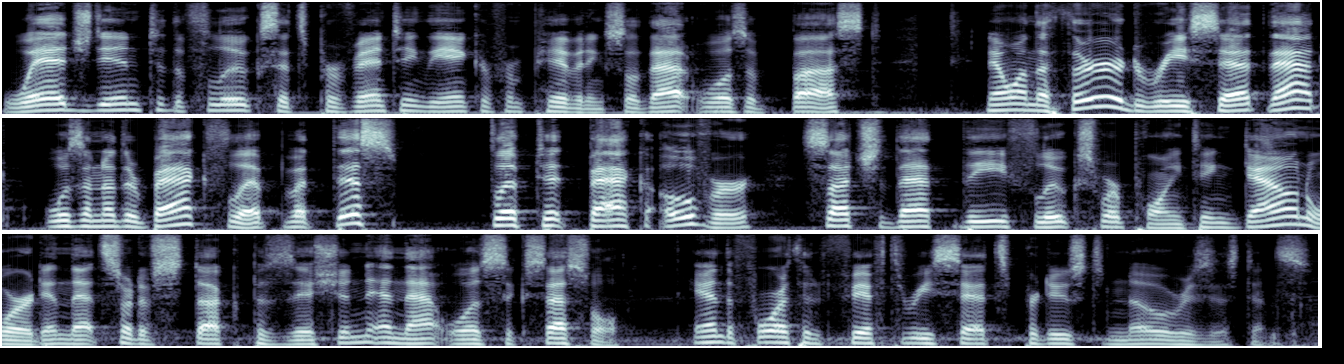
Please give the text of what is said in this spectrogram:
wedged into the flukes that's preventing the anchor from pivoting. So that was a bust. Now on the third reset, that was another backflip, but this flipped it back over such that the flukes were pointing downward in that sort of stuck position, and that was successful. And the fourth and fifth resets produced no resistance.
